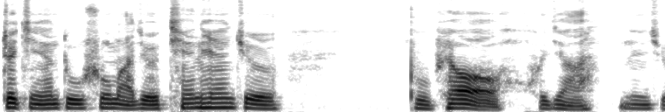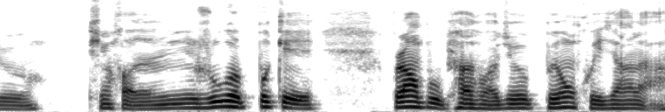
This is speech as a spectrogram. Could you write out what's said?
这几年读书嘛，就天天就补票回家，那就挺好的。你如果不给不让补票的话，就不用回家了。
